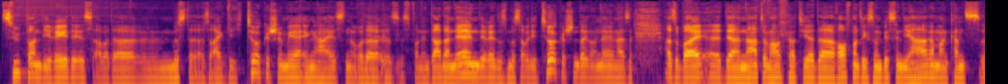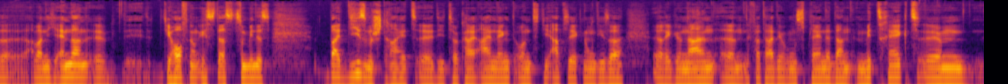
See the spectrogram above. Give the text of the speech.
Zypern die Rede ist, aber da äh, müsste das eigentlich türkische Meerenge heißen oder es ist von den Dardanellen die Rede, es müsste aber die türkischen Dardanellen heißen. Also bei äh, der NATO im Hauptquartier, da rauft man sich so ein bisschen die Haare, man kann es äh, aber nicht ändern. Äh, die Hoffnung ist, dass zumindest bei diesem Streit äh, die Türkei einlenkt und die Absegnung dieser äh, regionalen ähm, Verteidigungspläne dann mitträgt. Ähm,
